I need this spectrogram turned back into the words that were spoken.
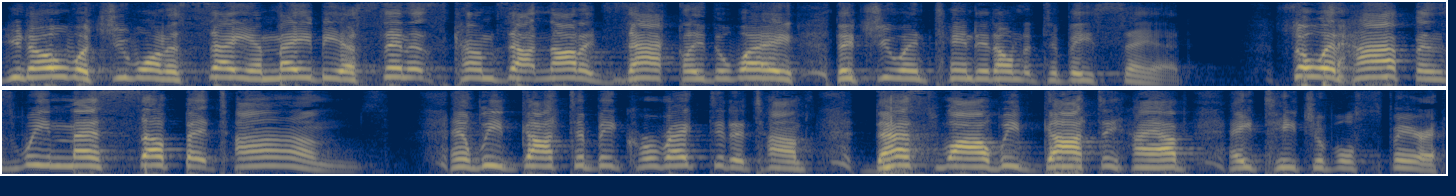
you know what you want to say, and maybe a sentence comes out not exactly the way that you intended on it to be said. So it happens. We mess up at times. And we've got to be corrected at times. That's why we've got to have a teachable spirit.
